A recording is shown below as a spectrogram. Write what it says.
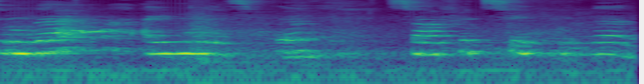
Today I will explain traffic signal.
